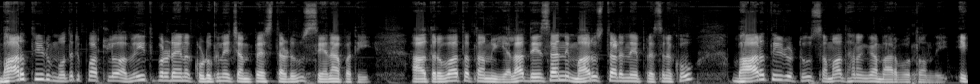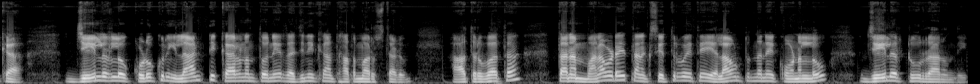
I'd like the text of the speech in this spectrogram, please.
భారతీయుడు మొదటి పార్ట్లో అవినీతిపరుడైన కొడుకునే చంపేస్తాడు సేనాపతి. ఆ తరువాత తను ఎలా దేశాన్ని మారుస్తాడనే ప్రశ్నకు భారతీయుడు టూ సమాధానంగా మారబోతోంది. ఇక జైలర్లో కొడుకుని ఇలాంటి కారణంతోనే రజనీకాంత్ హతమారుస్తాడు. ఆ తరువాత తన మనవడే తనకు శత్రువైతే ఎలా ఉంటుందనే కోణంలో జైలర్ టూ రానుంది.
